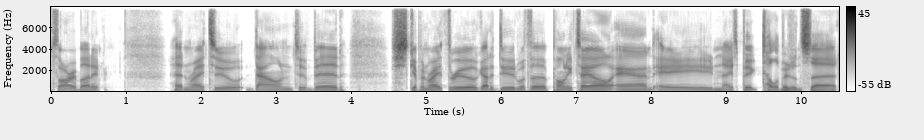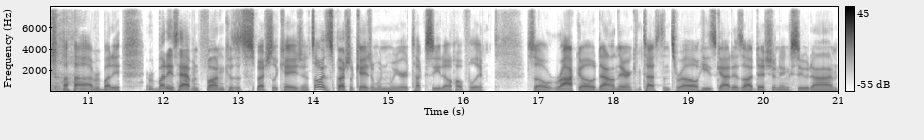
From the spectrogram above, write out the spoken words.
Sorry, buddy. Heading right to down to bid. Skipping right through, got a dude with a ponytail and a nice big television set. Everybody, everybody's having fun because it's a special occasion. It's always a special occasion when we wear a tuxedo. Hopefully, so Rocco down there in contestants row, he's got his auditioning suit on,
